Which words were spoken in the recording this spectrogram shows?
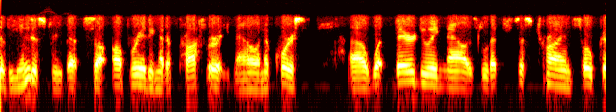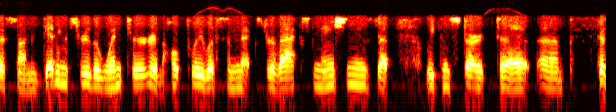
of the industry that's uh, operating at a profit right now. And of course, uh, what they're doing now is let's just try and focus on getting through the winter and hopefully with some extra vaccinations that we can start. Because uh, uh,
